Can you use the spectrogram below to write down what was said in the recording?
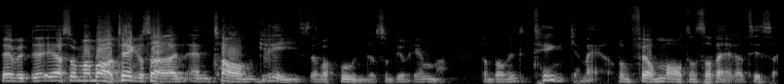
Det är väl, det, alltså om man bara tänker så här en, en tam gris eller hund som bor hemma. De behöver inte tänka mer. De får maten serverad till sig.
